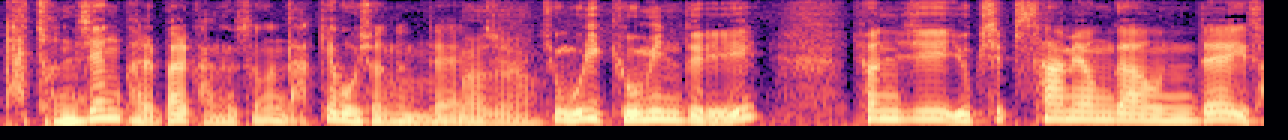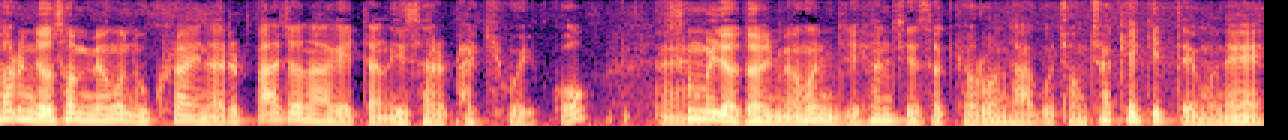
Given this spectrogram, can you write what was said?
다 전쟁 발발 가능성은 낮게 보셨는데 음, 지금 우리 교민들이 현지 64명 가운데 36명은 우크라이나를 빠져나가겠다는 의사를 밝히고 있고 네. 28명은 이제 현지에서 결혼하고 정착했기 때문에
